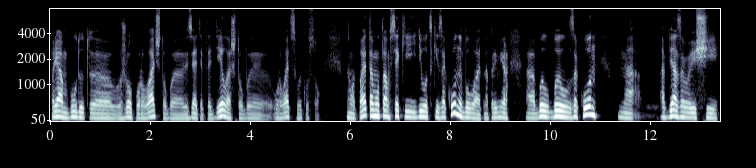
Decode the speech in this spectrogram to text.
прям будут э, жопу рвать, чтобы взять это дело, чтобы урвать свой кусок. Вот, поэтому там всякие идиотские законы бывают. Например, э, был, был закон, э, обязывающий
